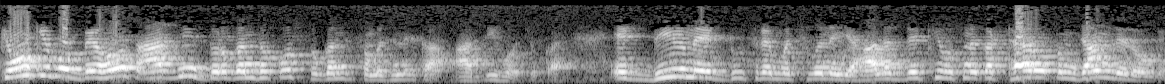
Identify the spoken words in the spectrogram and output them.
क्योंकि वो बेहोश आदमी दुर्गंध को सुगंध समझने का आदि हो चुका है। एक भीड़ में एक दूसरे मछुए ने यह हालत देखी, उसने कहा, ठहरो, तुम जान ले लोगे।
